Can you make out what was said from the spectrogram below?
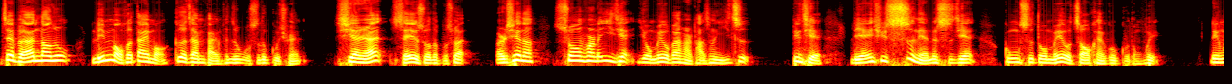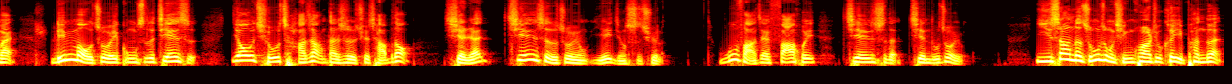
在本案当中，林某和戴某各占百分之五十的股权，显然谁也说的不算，而且呢，双方的意见又没有办法达成一致，并且连续四年的时间，公司都没有召开过股东会。另外，林某作为公司的监事，要求查账，但是却查不到，显然监事的作用也已经失去了，无法再发挥监事的监督作用。以上的种种情况就可以判断，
